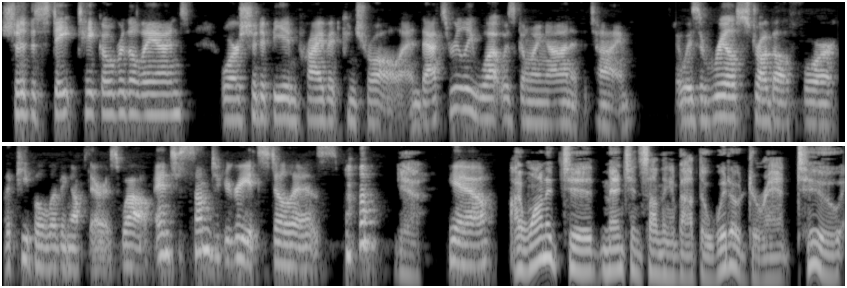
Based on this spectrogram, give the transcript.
Should the state take over the land, or should it be in private control? And that's really what was going on at the time. It was a real struggle for the people living up there as well, and to some degree, it still is. yeah. Yeah. I wanted to mention something about the widow Durant too,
